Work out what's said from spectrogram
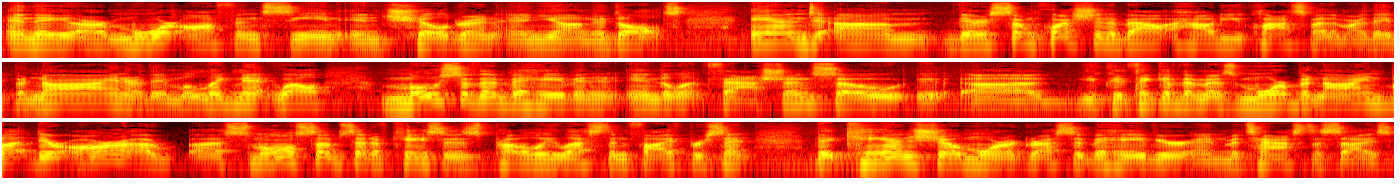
and they are more often seen in children and young adults. And um, there's some question about how do you classify them? Are they benign? Are they malignant? Well, most of them behave in an indolent fashion, so uh, you could think of them as more benign, but there are a, a small subset of cases, probably less than 5%, that can show more aggressive behavior and metastasize.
